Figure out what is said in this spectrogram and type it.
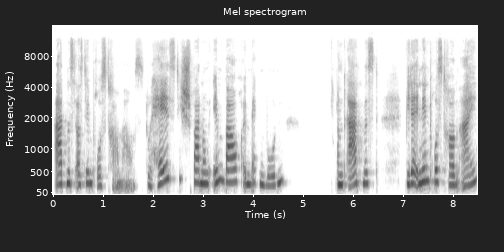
atmest aus dem Brustraum aus. Du hältst die Spannung im Bauch, im Beckenboden und atmest wieder in den Brustraum ein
